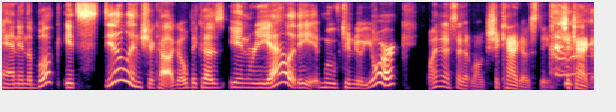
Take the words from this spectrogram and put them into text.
And in the book, it's still in Chicago because in reality, it moved to New York. Why did I say that wrong? Chicago, Steve. Chicago.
